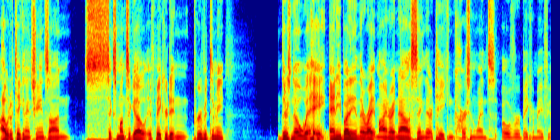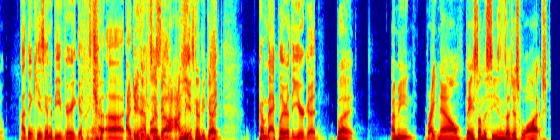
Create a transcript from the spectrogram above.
I would have taken a chance on six months ago if Baker didn't prove it to me. There's no way anybody in their right mind right now is saying they're taking Carson Wentz over Baker Mayfield. I think he's going to be very good with. Uh, I do think he's gonna be- I- think he's gonna be good. Like, comeback player of the year, good. But I mean, right now, based on the seasons I just watched,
